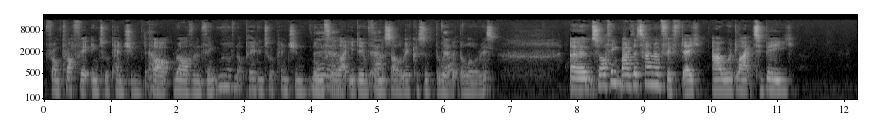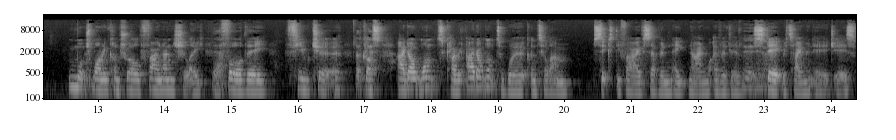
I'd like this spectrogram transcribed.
from profit into a pension Yeah. part rather than think, well, I've not paid into a pension monthly yeah. like you do from Yeah. a salary because of the way Yeah. that the law is. Um, so I think by the time I'm 50, I would like to be much more in control financially Yeah. for the future because I don't want to carry I don't want to work until I'm 65, 7, 8, 9, whatever the Yeah, yeah. state retirement age is.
